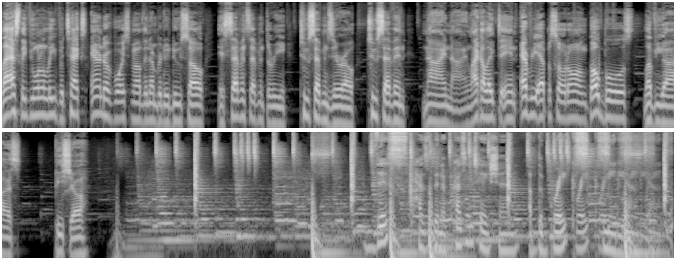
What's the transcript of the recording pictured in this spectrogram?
Lastly, if you want to leave a text and or voicemail, the number to do so is 773-270-2799. Like I like to end every episode on Go Bulls. Love you guys. Peace, y'all. This has been a presentation of the Break Break Media. Media.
